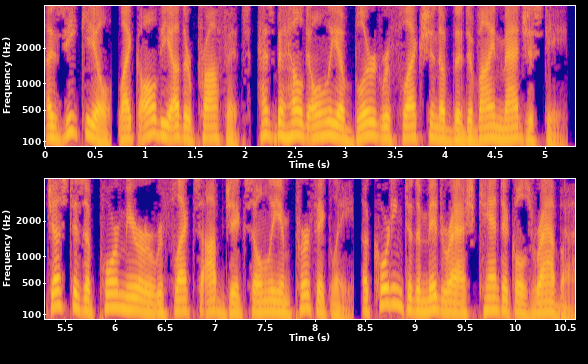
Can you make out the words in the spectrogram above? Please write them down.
Ezekiel, like all the other prophets, has beheld only a blurred reflection of the divine majesty, just as a poor mirror reflects objects only imperfectly. According to the Midrash Canticles Rabbah,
